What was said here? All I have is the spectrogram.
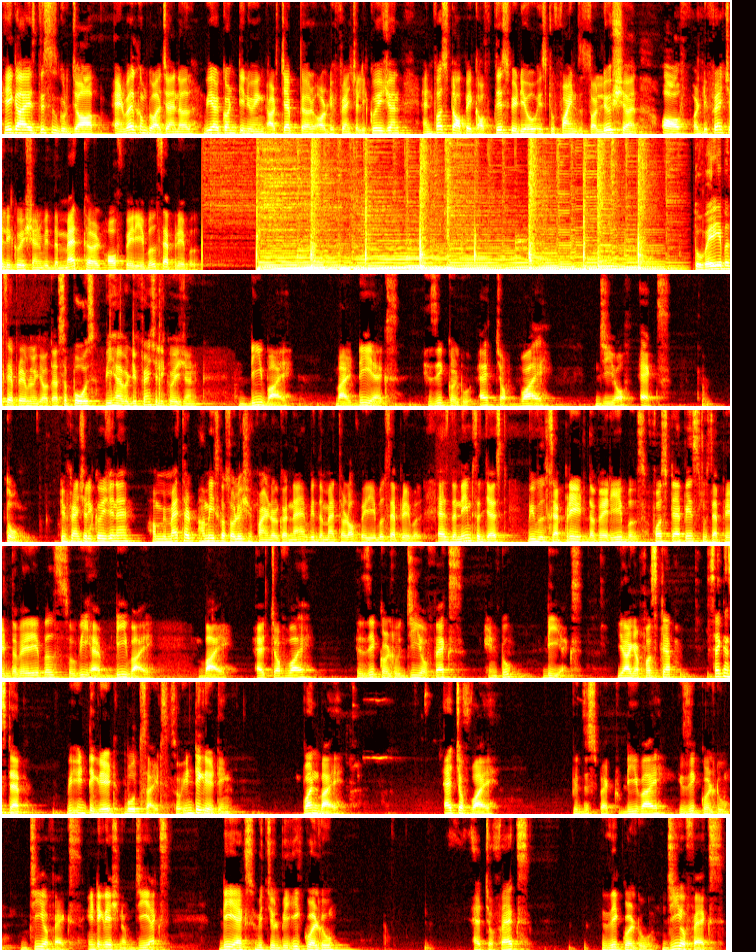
Hey guys, this is Gurjap and welcome to our channel. We are continuing our chapter or differential equation and first topic of this video is to find the solution of a differential equation with the method of variable separable. तो variable separable में क्या होता है suppose we have a differential equation D by by D X is equal to H of Y G of X तो differential equation है। हमें method हमें इसका सॉल्यूशन फाइंड आउट करना है with the method of variable separable as the name suggest we will separate the variables first step is to separate the variables so we have D Y by H of Y is equal to G of X into D X ये आ गया first step second step we integrate both sides so integrating one by H of Y with respect to dy is equal to g of x, integration of gx dx which will be equal to h of x is equal to g of x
